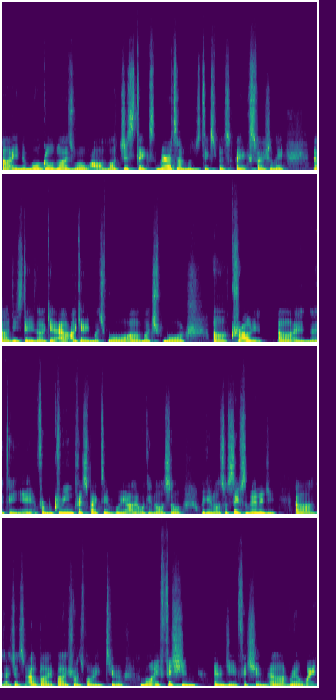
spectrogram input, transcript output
uh, in a more globalized world, our logistics, maritime logistics especially, uh, these days are, get, are getting much more uh, much more uh, crowded. Uh, and I think it, from a green perspective, we uh, we can also we can also save some energy uh, just uh, by by transporting to a more efficient, energy efficient uh, railway.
